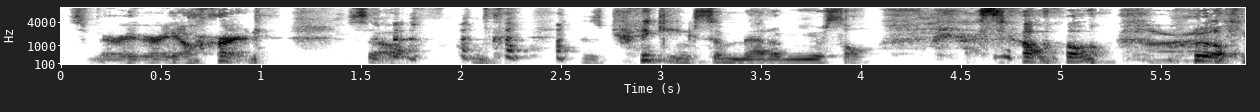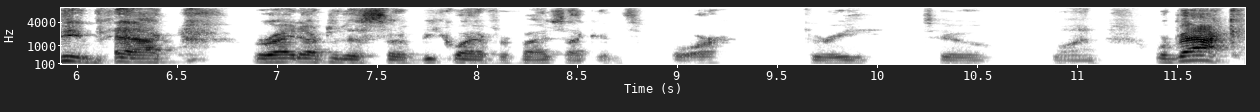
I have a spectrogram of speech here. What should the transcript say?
It's very very hard. So I was drinking some Metamucil. So right. we'll be back right after this. So be quiet for five seconds. Four, three, two, one. We're back.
